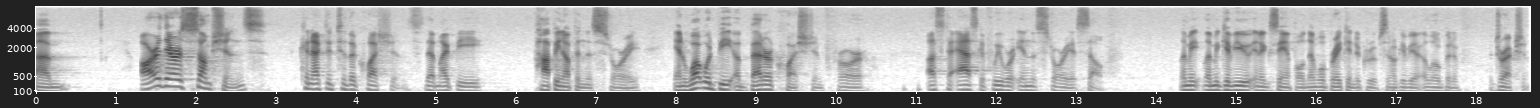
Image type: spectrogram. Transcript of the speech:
Um, are there assumptions connected to the questions that might be popping up in this story? And what would be a better question for us to ask if we were in the story itself? Let me, let me give you an example, and then we'll break into groups, and I'll give you a little bit of direction.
